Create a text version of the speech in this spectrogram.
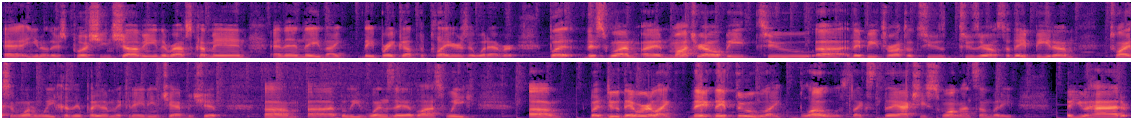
and you know, there's pushing, shoving. The refs come in, and then they like they break up the players or whatever. But this one, uh, Montreal beat two. Uh, they beat Toronto 2 2-0. So they beat them twice in one week because they played them in the Canadian Championship. Um, uh, I believe Wednesday of last week. Um, but dude, they were like they they threw like blows. Like they actually swung on somebody. You had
